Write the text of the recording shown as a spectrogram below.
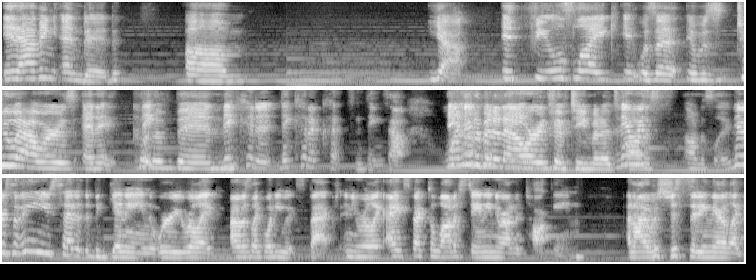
it having ended, um, yeah, it feels like it was a it was two hours and it could have been they could have they could have cut some things out. it could have been an hour and 15 minutes There honest, was- honestly There was something you said at the beginning where you were like, I was like, what do you expect? And you were like, I expect a lot of standing around and talking. And I was just sitting there like,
